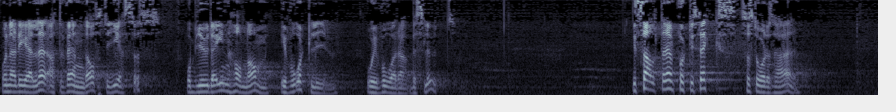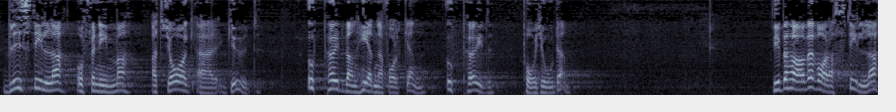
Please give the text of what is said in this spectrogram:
och när det gäller att vända oss till Jesus och bjuda in honom i vårt liv och i våra beslut? I Psaltaren 46 så står det så här. Bli stilla och förnimma att jag är Gud, upphöjd bland hedna folken, upphöjd på jorden. Vi behöver vara stilla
